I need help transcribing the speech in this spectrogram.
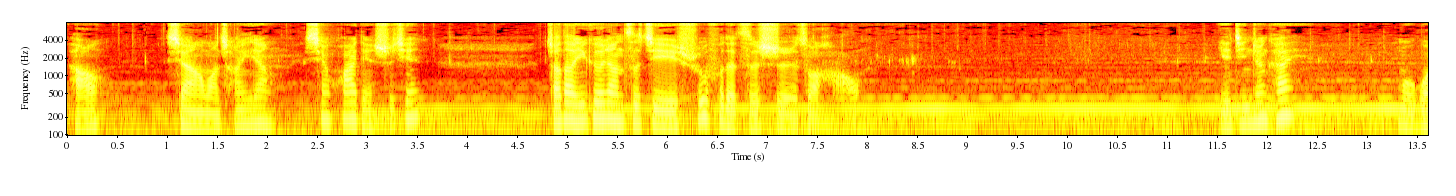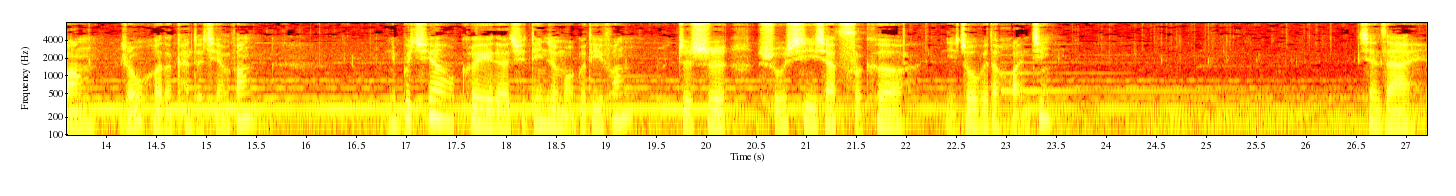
好，像往常一样，先花一点时间，找到一个让自己舒服的姿势坐好，眼睛睁开，目光柔和的看着前方。你不需要刻意的去盯着某个地方，只是熟悉一下此刻你周围的环境。现在。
